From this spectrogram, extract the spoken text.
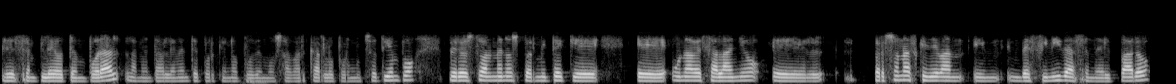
desempleo temporal, lamentablemente porque no podemos abarcarlo por mucho tiempo, pero esto al menos permite que eh, una vez al año personas que llevan indefinidas en el paro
